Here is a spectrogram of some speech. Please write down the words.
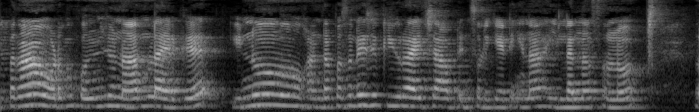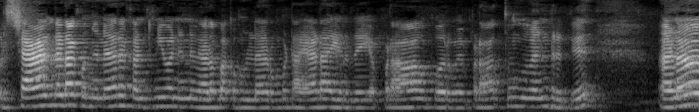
இப்போ தான் உடம்பு கொஞ்சம் நார்மலாக இருக்குது இன்னும் ஹண்ட்ரட் பர்சன்டேஜ் க்யூர் ஆயிடுச்சா அப்படின்னு சொல்லி கேட்டிங்கன்னா இல்லைன்னு தான் சொன்னோம் ஒரு ஸ்டாண்டர்டாக கொஞ்சம் நேரம் கண்டினியூவாக நின்று வேலை பார்க்க முடியல ரொம்ப டயர்டாகிடுது எப்படா போகிறேன் எப்படா தூங்குவேன்னு இருக்குது ஆனால்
